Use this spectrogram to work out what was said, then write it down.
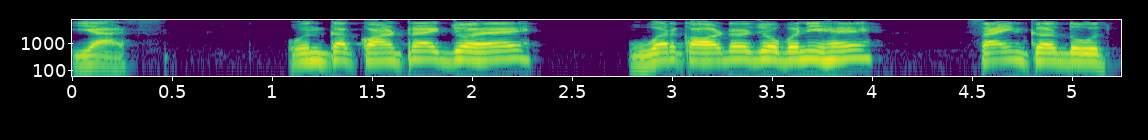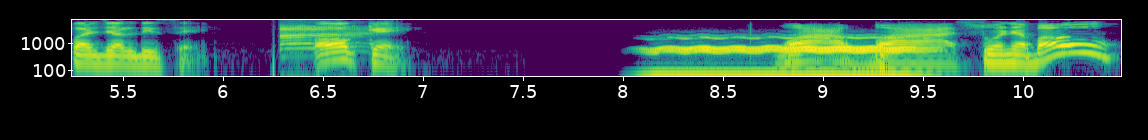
यस उनका कॉन्ट्रैक्ट जो है वर्क ऑर्डर जो बनी है साइन कर दो उस पर जल्दी से। ओके वाह वाह सोनिया बाबू।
